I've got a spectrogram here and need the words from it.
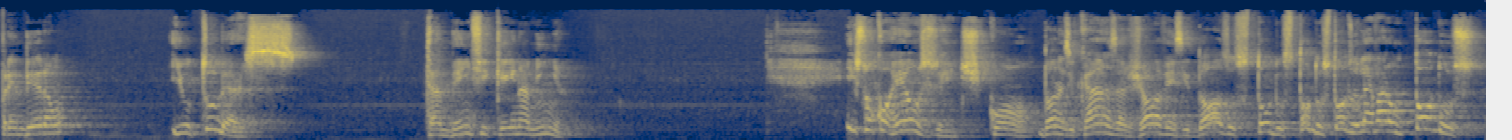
prenderam youtubers. Também fiquei na minha. Isso ocorreu, gente, com donas de casa, jovens, idosos, todos, todos, todos, levaram todos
